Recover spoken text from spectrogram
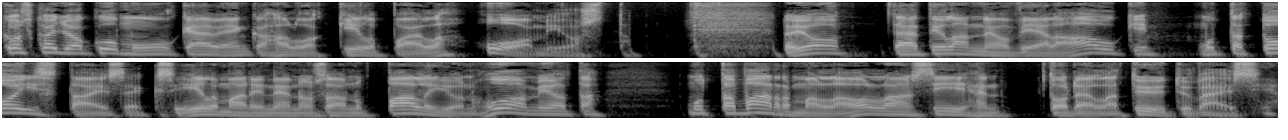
koska joku muu käy enkä halua kilpailla huomiosta. No joo, tämä tilanne on vielä auki, mutta toistaiseksi Ilmarinen on saanut paljon huomiota, mutta varmalla ollaan siihen todella tyytyväisiä.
